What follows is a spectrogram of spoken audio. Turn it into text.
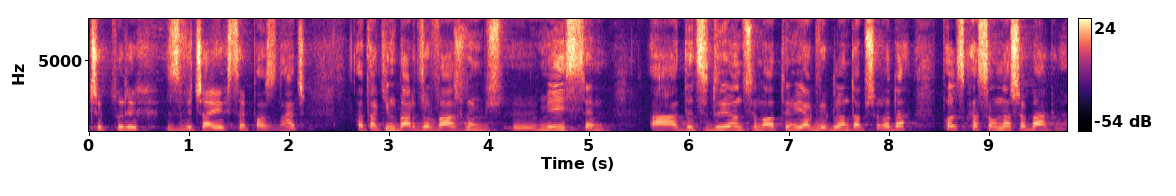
czy których zwyczaje chce poznać. A takim bardzo ważnym e, miejscem, a decydującym o tym, jak wygląda przyroda Polska są nasze bagna,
